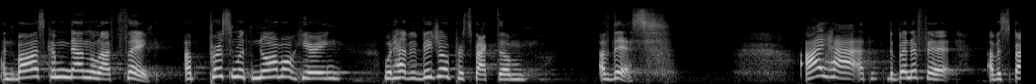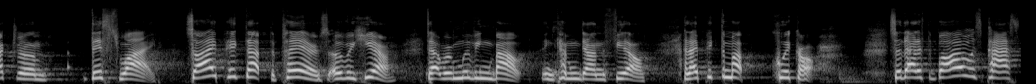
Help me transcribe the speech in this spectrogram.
And the ball's coming down the left flank. A person with normal hearing would have a visual perspective of this. I had the benefit of a spectrum this wide. So I picked up the players over here that were moving about and coming down the field, and I picked them up quicker. So that if the ball was passed,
